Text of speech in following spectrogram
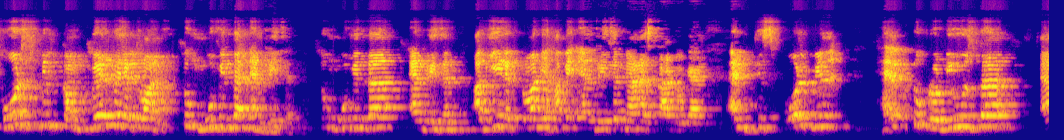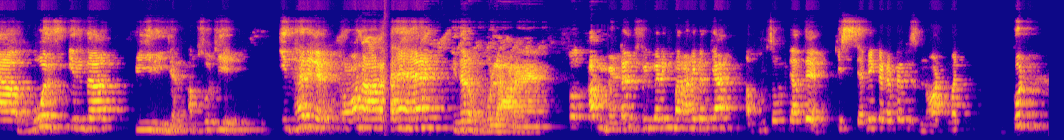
force will compel the electron to move in the N region to move in the N region अब ये इलेक्ट्रॉन यहाँ पे एंड रीजन में आना स्टार्ट हो गया है। And this force will help to produce the holes in the P region अब सोचिए, इधर इलेक्ट्रॉन आ रहे हैं, इधर होल आ रहे हैं। तो अब मेटल फिंगरिंग बनाने का क्या? अब हम समझ जाते हैं कि semiconductor is not much good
